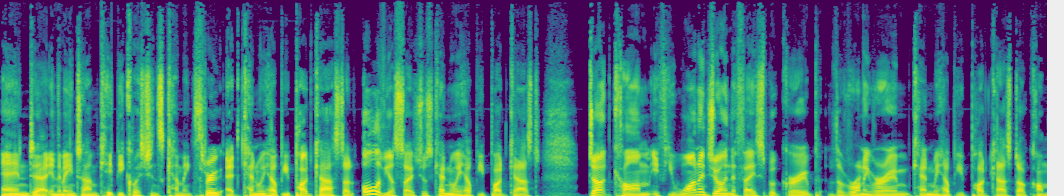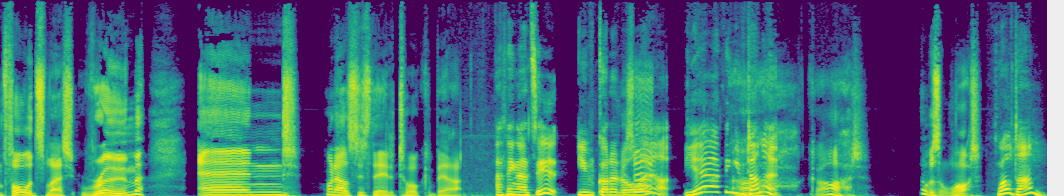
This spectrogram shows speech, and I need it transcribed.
And uh, in the meantime, keep your questions coming through at Can We Help You Podcast on all of your socials, Can We Help You Podcast.com. If you want to join the Facebook group, The Ronnie Room, Can We Help You Podcast.com forward slash room. And what else is there to talk about? I think that's it. You've got it all it? out. Yeah, I think you've done it. Oh, God. That was a lot. Well done.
